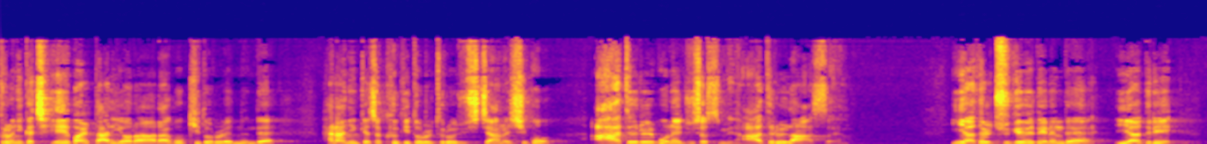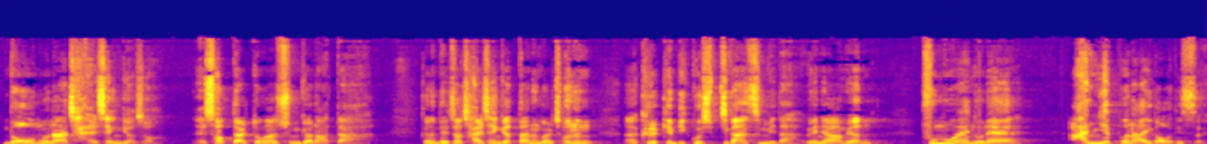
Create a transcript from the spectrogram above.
그러니까 제발 딸이여라 라고 기도를 했는데 하나님께서 그 기도를 들어주시지 않으시고 아들을 보내주셨습니다. 아들을 낳았어요. 이 아들 죽여야 되는데 이 아들이 너무나 잘생겨서 석 달 동안 숨겨놨다. 그런데 저 잘생겼다는 걸 저는 어, 그렇게 믿고 싶지가 않습니다. 왜냐하면 부모의 눈에 안 예쁜 아이가 어디 있어요?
